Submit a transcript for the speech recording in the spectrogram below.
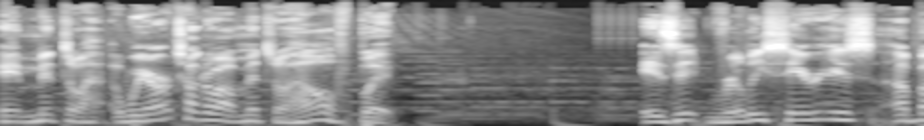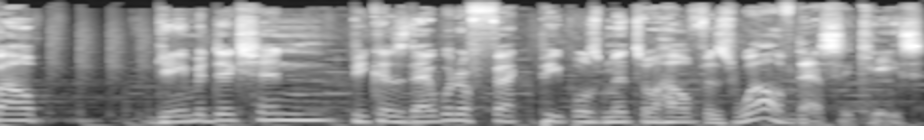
And mental, we are talking about mental health, but is it really serious about game addiction? Because that would affect people's mental health as well if that's the case.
